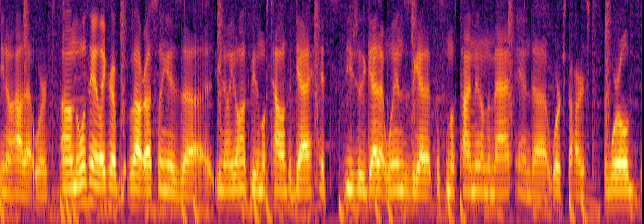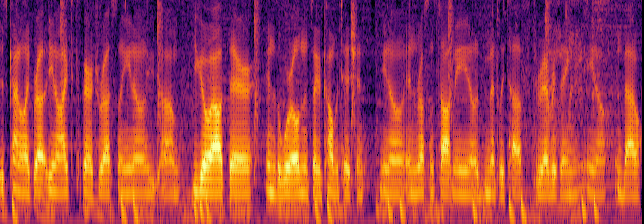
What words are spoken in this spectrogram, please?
you know, how that worked. Um, the one thing I like about wrestling is, uh, you know, you don't have to be the most talented guy. It's usually the guy that wins is the guy that puts the most time in on the mat and uh, works the hardest. The world is kind of like, you know, I like to compare it to wrestling, you know. Um, you go out there into the world and it's like a competition, you know, and wrestling's taught me, you know, to be mentally tough through everything, you know, in battle.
